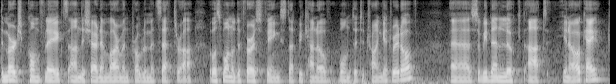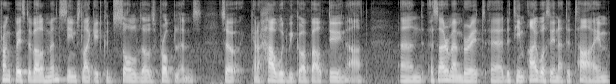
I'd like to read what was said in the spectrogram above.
the merge conflicts and the shared environment problem, etc. was one of the first things that we kind of wanted to try and get rid of. Uh, so we then looked at, you know, okay, trunk-based development seems like it could solve those problems. So kind of how would we go about doing that? And as I remember it, uh, the team I was in at the time,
